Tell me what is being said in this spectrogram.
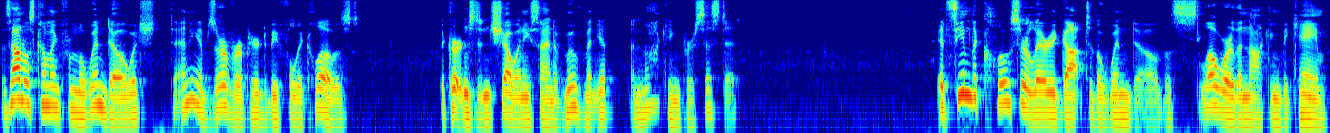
The sound was coming from the window, which to any observer appeared to be fully closed. The curtains didn't show any sign of movement, yet the knocking persisted. It seemed the closer Larry got to the window, the slower the knocking became.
